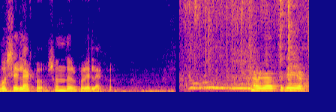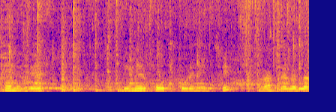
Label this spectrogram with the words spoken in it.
বসে লেখো, সুন্দর করে লেখো। রাত্রে এখন এই যে ডিমের পোচ করে নিচ্ছি। রাত্রেবেলা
